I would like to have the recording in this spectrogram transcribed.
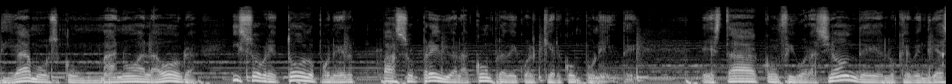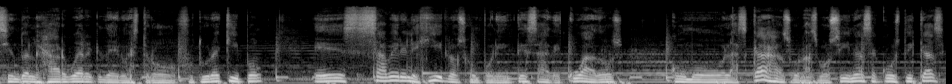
digamos, con mano a la obra y sobre todo poner paso previo a la compra de cualquier componente. Esta configuración de lo que vendría siendo el hardware de nuestro futuro equipo es saber elegir los componentes adecuados como las cajas o las bocinas acústicas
